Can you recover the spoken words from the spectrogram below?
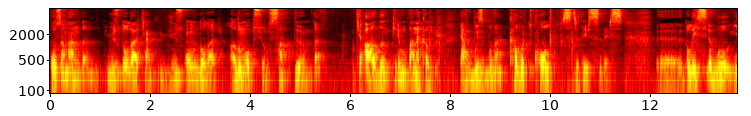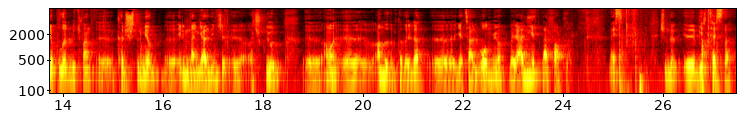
O zaman da 100 dolarken 110 dolar alım opsiyonu sattığımda ki aldığım prim bana kalıyor. Yani biz buna covered call stratejisi deriz. Ee, dolayısıyla bu yapıları lütfen e, karıştırmayalım. E, elimden geldiğince e, açıklıyorum. Ama anladığım kadarıyla yeterli olmuyor veya niyetler farklı. Neyse. Şimdi e, bir Tesla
